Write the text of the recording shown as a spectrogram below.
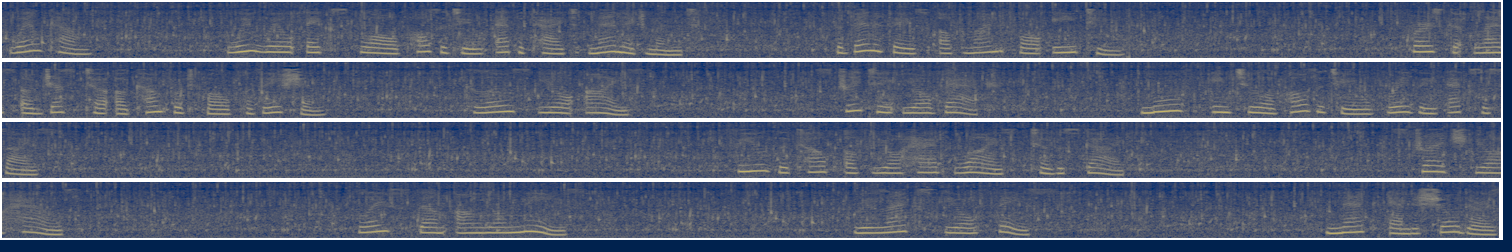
Welcome. We will explore positive appetite management, the benefits of mindful eating. First, let's adjust to a comfortable position. Close your eyes. Straighten your back. Move into a positive breathing exercise. Feel the top of your head rise to the sky. Stretch your hands. Place them on your knees. Relax your face, neck and shoulders.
